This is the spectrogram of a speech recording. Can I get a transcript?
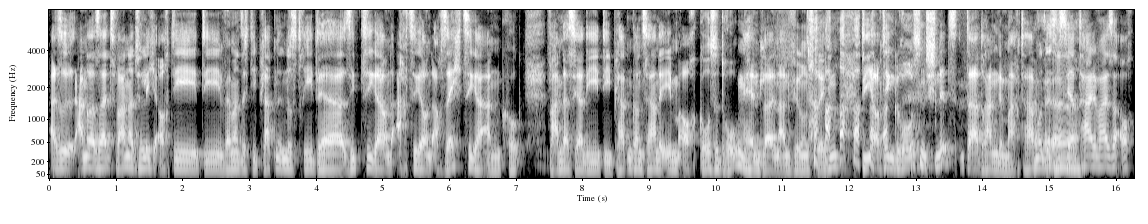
Also, also andererseits war natürlich auch die, die, wenn man sich die Plattenindustrie der 70er und 80er und auch 60er anguckt, waren das ja die, die Plattenkonzerne eben auch große Drogenhändler in Anführungsstrichen, die auch den großen Schnitt da dran gemacht haben. Und es ist ja teilweise auch,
